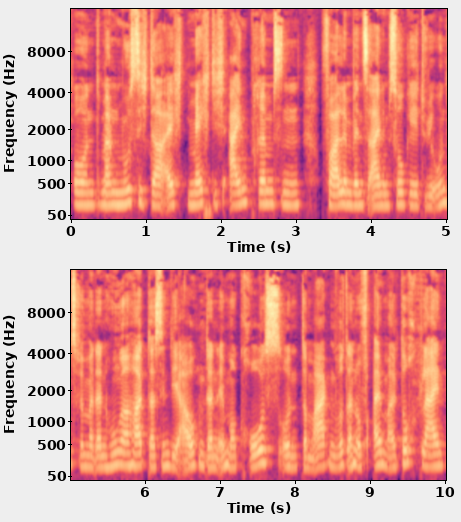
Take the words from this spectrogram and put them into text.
Und man muss sich da echt mächtig einbremsen, vor allem wenn es einem so geht wie uns, wenn man dann Hunger hat, da sind die Augen dann immer groß und der Magen wird dann auf einmal doch klein.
